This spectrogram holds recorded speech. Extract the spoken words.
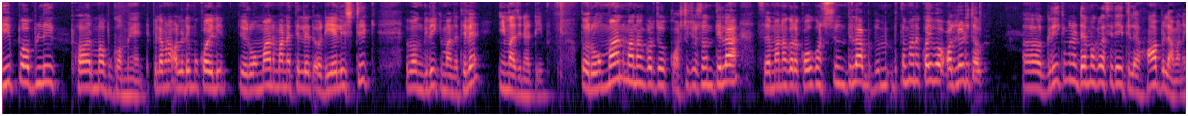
republic form of government ପିଲାମାନେ ଅଲରେଡ଼ି ମୁଁ କହିଲି ଯେ ରୋମାନ୍ ମାନେ ଥିଲେ ରିଏଲିଷ୍ଟିକ୍ ଏବଂ ଗ୍ରୀକ୍ ମାନେ ଥିଲେ ଇମାଜିନେଟିଭ୍ ତ ରୋମାନ ମାନଙ୍କର ଯେଉଁ କନଷ୍ଟିଚ୍ୟୁସନ୍ ଥିଲା ସେମାନଙ୍କର କେଉଁ କନଷ୍ଟିଚ୍ୟୁସନ୍ ଥିଲା ତୁମେ କହିବ ଅଲରେଡ଼ି ତ ଗ୍ରୀକ୍ ମାନେ ଡେମୋକ୍ରାସି ଦେଇଥିଲେ ହଁ ପିଲାମାନେ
